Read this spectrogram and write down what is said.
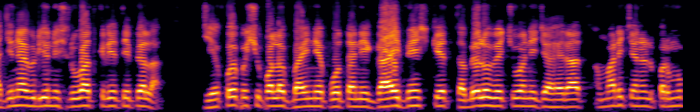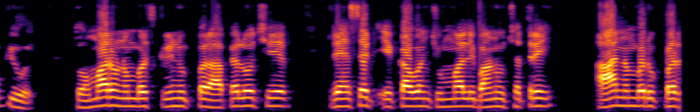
આજના વિડીયોની શરૂઆત કરીએ તે પહેલાં, જે કોઈ પશુપાલક ભાઈને પોતાની ગાય, ભેંસ કે તબેલો વેચવાની જાહેરાત અમારી ચેનલ પર મૂકી હોય, તો અમારો નંબર સ્ક્રીન ઉપર આપેલો છે. ત્રેસઠ, એકાવન, ચુમ્માલીસ, બાણું, છત્રીસ. આ નંબર ઉપર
